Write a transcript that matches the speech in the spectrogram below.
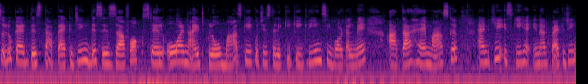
So look at this the packaging this is the Foxtale overnight glow mask ये कुछ इस तरीके की ग्रीन सी बॉटल में आता है मास्क एंड ये इसकी है inner packaging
